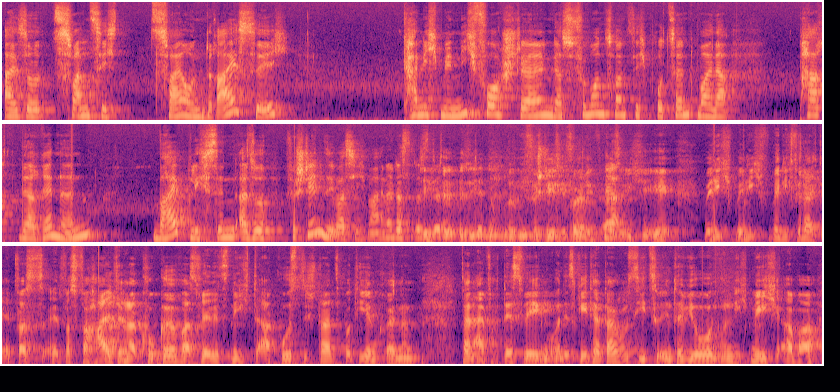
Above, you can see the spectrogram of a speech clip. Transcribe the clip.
also 2032, kann ich mir nicht vorstellen, dass 25 Prozent meiner Partnerinnen weiblich sind. Also verstehen Sie, was ich meine? Das, das, ich, äh, ich, verstehe Sie völlig. Ja. Also ich, äh, wenn, ich, wenn, ich, wenn ich vielleicht etwas, etwas verhaltener gucke, was wir jetzt nicht akustisch transportieren können, dann einfach deswegen, und es geht ja darum, Sie zu interviewen und nicht mich, aber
